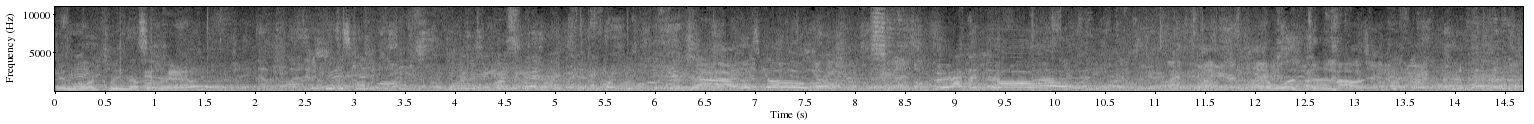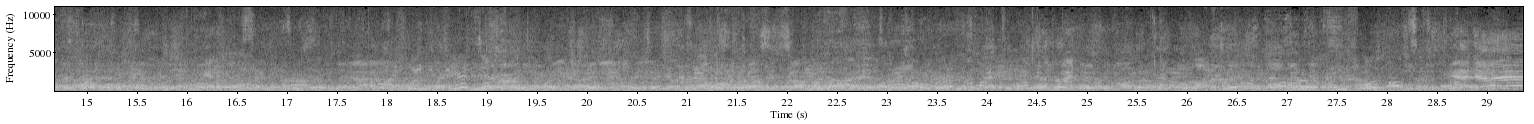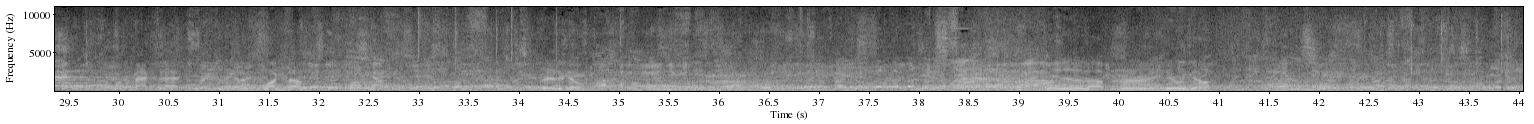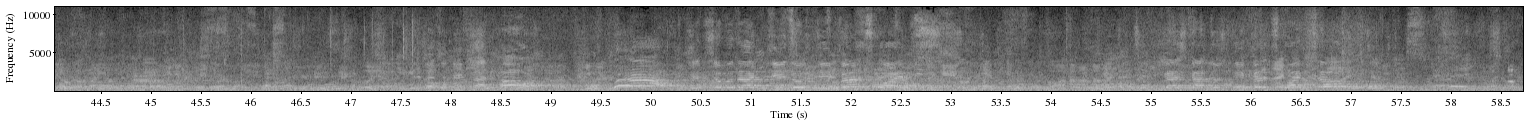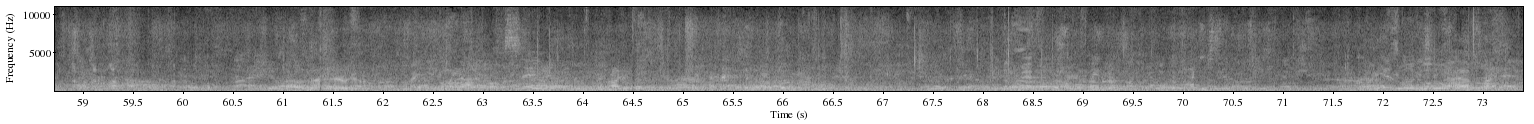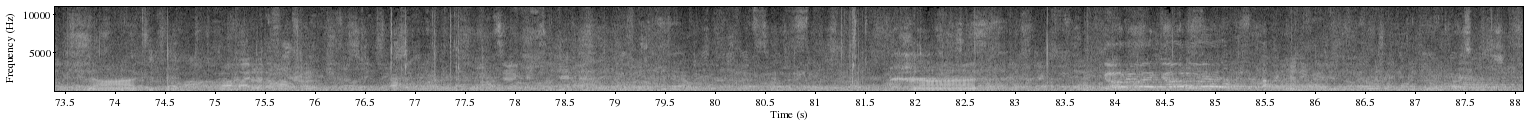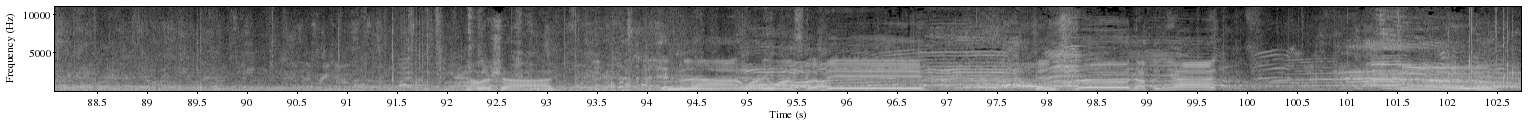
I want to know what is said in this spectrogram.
Getting blood cleaned up over here. Let's go. Let's go. Blood time out. Yeah, Devin! Back to action. They got it plugged up. Ready to go. Cleaning it up. All right, here we go. Get some of that, de- those defense wipes. You guys got those defense wipes out? All right, here we go. Shot. Shot. Go to it, go to it. Another shot. Not where he wants to be. Been through. Nothing yet. Two.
